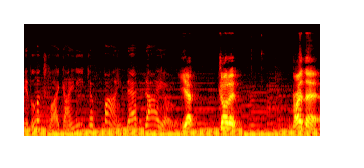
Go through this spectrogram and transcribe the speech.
It looks like I need to find that diode. Yep, got it. Right there.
